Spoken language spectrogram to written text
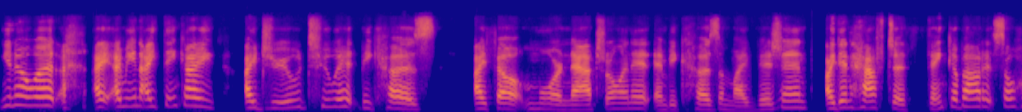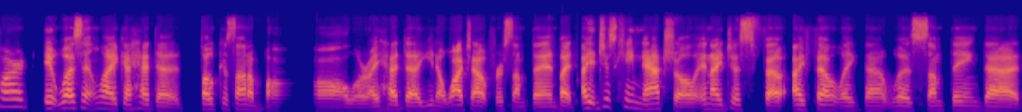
You know what? I, I mean, I think I I drew to it because I felt more natural in it. And because of my vision, I didn't have to think about it so hard. It wasn't like I had to focus on a ball or I had to, you know, watch out for something, but it just came natural. And I just felt, I felt like that was something that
